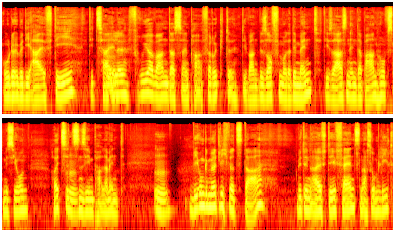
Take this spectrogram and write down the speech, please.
Oder über die AfD, die Zeile. Mhm. Früher waren das ein paar Verrückte, die waren besoffen oder dement, die saßen in der Bahnhofsmission. Heute mhm. sitzen mhm. sie im Parlament. Mhm. Wie ungemütlich wird es da mit den AfD-Fans nach so einem Lied?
